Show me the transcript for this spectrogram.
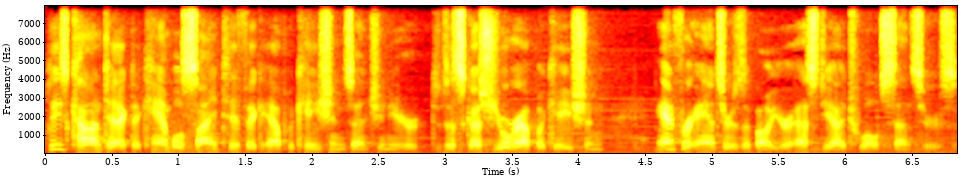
Please contact a Campbell Scientific Applications Engineer to discuss your application and for answers about your SDI-12 sensors.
